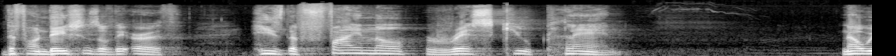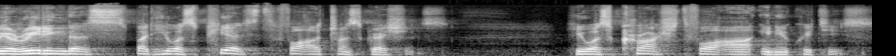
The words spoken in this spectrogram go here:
the foundations of the earth, He's the final rescue plan now we are reading this, but he was pierced for our transgressions, he was crushed for our iniquities.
